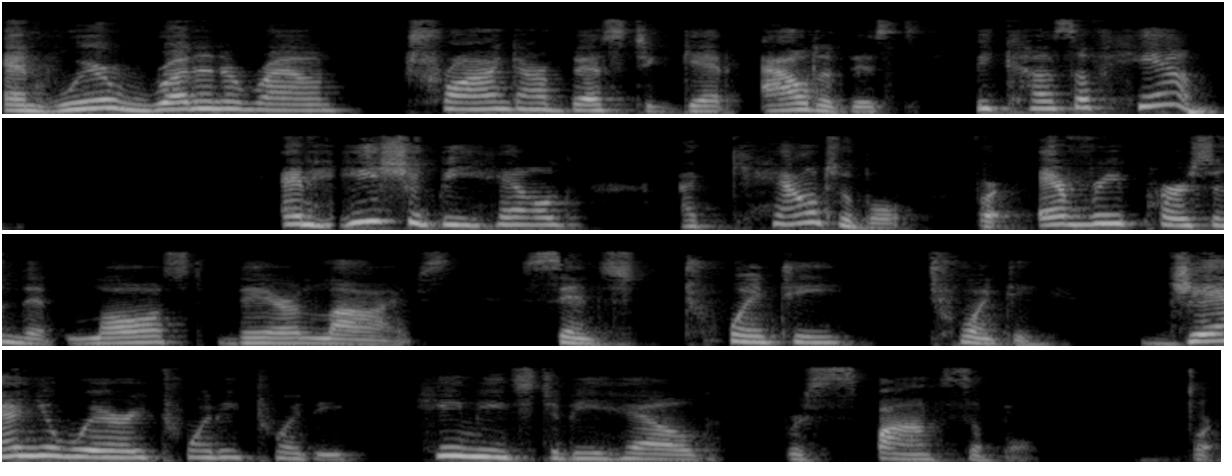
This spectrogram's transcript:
And we're running around trying our best to get out of this because of him. And he should be held accountable for every person that lost their lives since 2020. January 2020, he needs to be held responsible for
